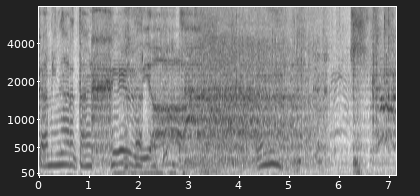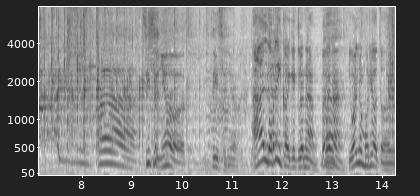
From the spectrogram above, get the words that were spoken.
caminar tan heavy. ah. Ah, sí señor. Sí señor. A Aldo Rico hay que clonar. Bueno, igual no murió todavía.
